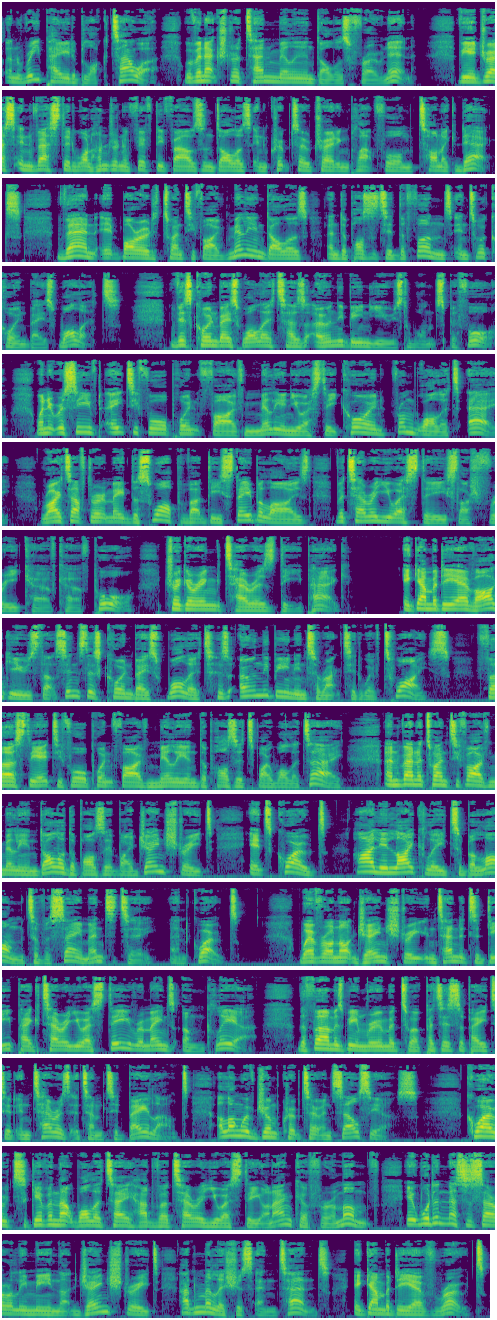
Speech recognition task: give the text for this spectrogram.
and repaid BlockTower, with an extra $10 million thrown in. The address invested $150,000 in crypto trading platform Tonic Dex. Then it borrowed $25 million and deposited the funds into a Coinbase wallet. This Coinbase wallet has only been used once before, when it received 84.5 million USD coin from Wallet A, right after it made the swap that destabilized the Terra USD slash free curve curve pool, triggering Terra's depeg. Igamberdiev argues that since this Coinbase wallet has only been interacted with twice, first the 84.5 million deposits by Wallet A, and then a $25 million deposit by Jane Street, it's quote, highly likely to belong to the same entity, end quote. Whether or not Jane Street intended to depeg Terra USD remains unclear. The firm has been rumored to have participated in Terra's attempted bailout, along with Jump Crypto and Celsius. Quote, given that Wallet A had the Terra USD on anchor for a month, it wouldn't necessarily mean that Jane Street had malicious intent, Igamberdiev wrote.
